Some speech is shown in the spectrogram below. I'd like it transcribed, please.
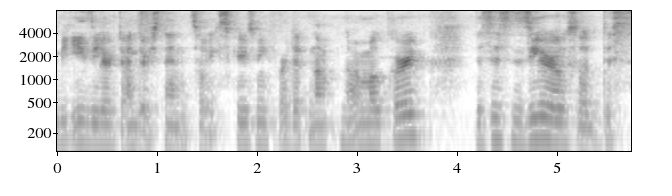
be easier to understand. So excuse me for that no normal curve. This is 0, so this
